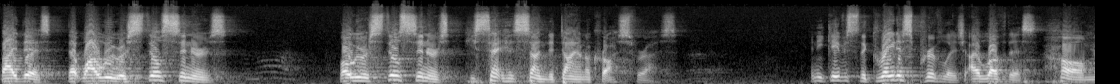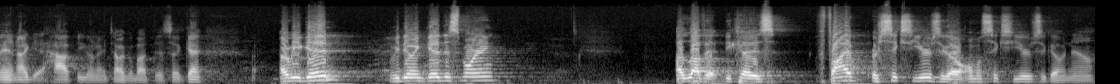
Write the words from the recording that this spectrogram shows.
by this, that while we were still sinners, while we were still sinners, he sent his son to die on a cross for us. And he gave us the greatest privilege. I love this. Oh man, I get happy when I talk about this, okay? Are we good? Are we doing good this morning? I love it because five or six years ago, almost six years ago now,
